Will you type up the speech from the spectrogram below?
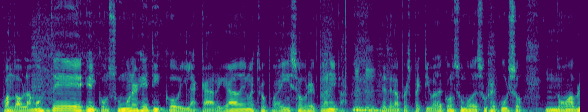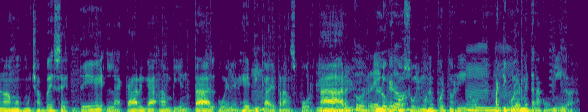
cuando hablamos de el consumo energético y la carga de nuestro país sobre el planeta, desde la perspectiva del consumo de sus recursos, no hablamos muchas veces de la carga ambiental o energética de transportar lo que consumimos en Puerto Rico particularmente la comida.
